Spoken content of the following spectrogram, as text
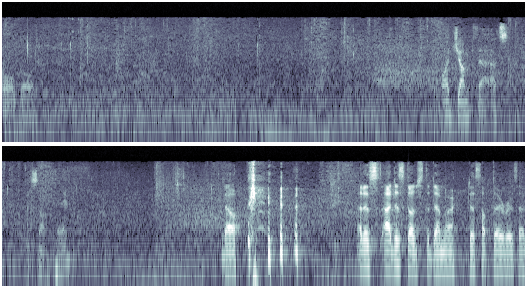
Oh god. I jumped that. That's that's not fair. No. I just I just dodged the demo. Just hopped over his head.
